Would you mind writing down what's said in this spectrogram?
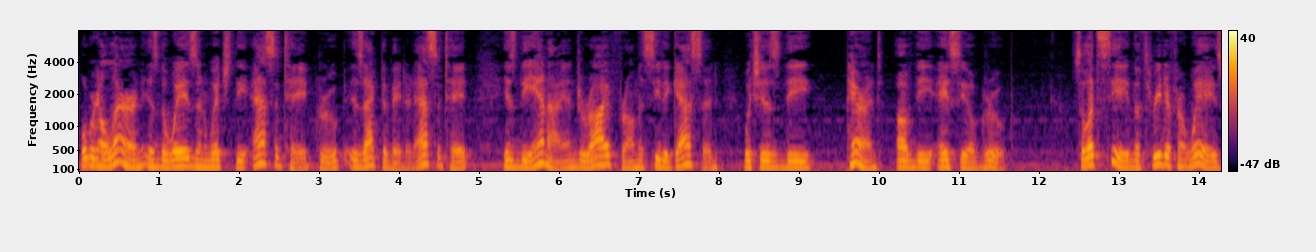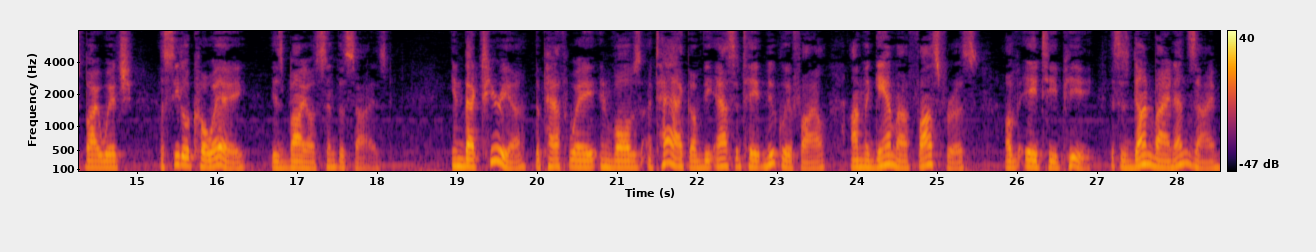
What we're going to learn is the ways in which the acetate group is activated. Acetate is the anion derived from acetic acid, which is the parent of the acyl group. So let's see the three different ways by which acetyl-CoA is biosynthesized. In bacteria, the pathway involves attack of the acetate nucleophile on the gamma phosphorus of ATP. This is done by an enzyme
